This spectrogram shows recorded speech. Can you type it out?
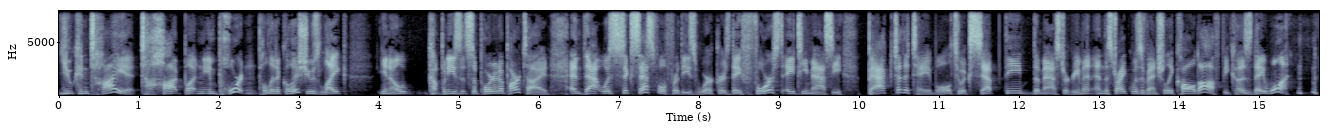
you can tie it to hot button important political issues like, you know, companies that supported apartheid. And that was successful for these workers. They forced AT Massey back to the table to accept the, the master agreement, and the strike was eventually called off because they won.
